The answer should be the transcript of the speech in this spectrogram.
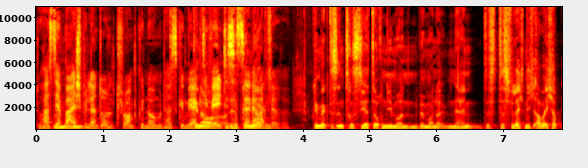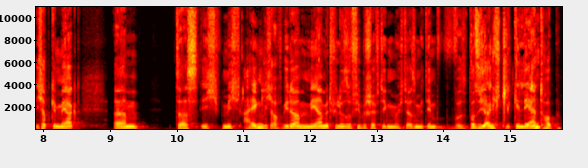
Du hast ja ein Beispiel an Donald Trump genommen und hast gemerkt, genau, die Welt ist jetzt gemerkt, eine andere. Ich habe gemerkt, das interessiert doch niemanden, wenn man. Nein, das, das vielleicht nicht, aber ich habe ich hab gemerkt, ähm, dass ich mich eigentlich auch wieder mehr mit Philosophie beschäftigen möchte, also mit dem, was, was ich eigentlich gelernt habe.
